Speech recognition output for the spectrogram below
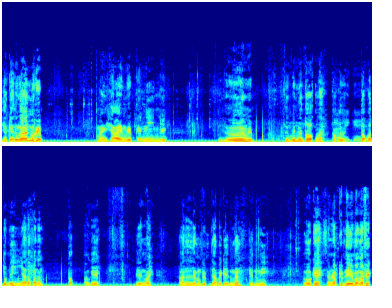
อย่าแกะตรงนั้นมังคริบไม่ใช่มังคริบแกะนี่มังคริบนี่เลยมังคริบซึ่งเป็นเงื่อนทอกนะทอกเลยทอกวัตถุนี่อย่าทอกมันนั้นทอกโอเค เห็นไหมอันอะไรมังคริบอย่าไปแกะตรงนั้นแกะตรงนี้โอเคสำหรับคลิปนี้มังกรฟิก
